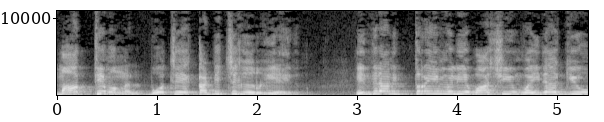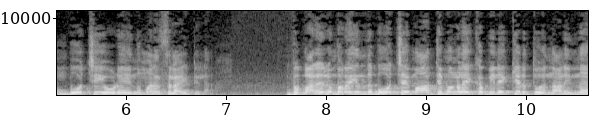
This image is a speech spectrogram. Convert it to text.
മാധ്യമങ്ങൾ ബോച്ചയെ കടിച്ചു കീറുകയായിരുന്നു. എന്തിനാണ് ഇത്രയും വലിയ വാശിയും വൈരാഗ്യവും ബോച്ചയോടെ എന്ന് മനസ്സിലായിട്ടില്ല. ഇപ്പൊ പലരും പറയുന്നത് ബോച്ചെ മാധ്യമങ്ങളെയൊക്കെ വിലക്കെടുത്തു എന്നാണ്. ഇന്ന്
